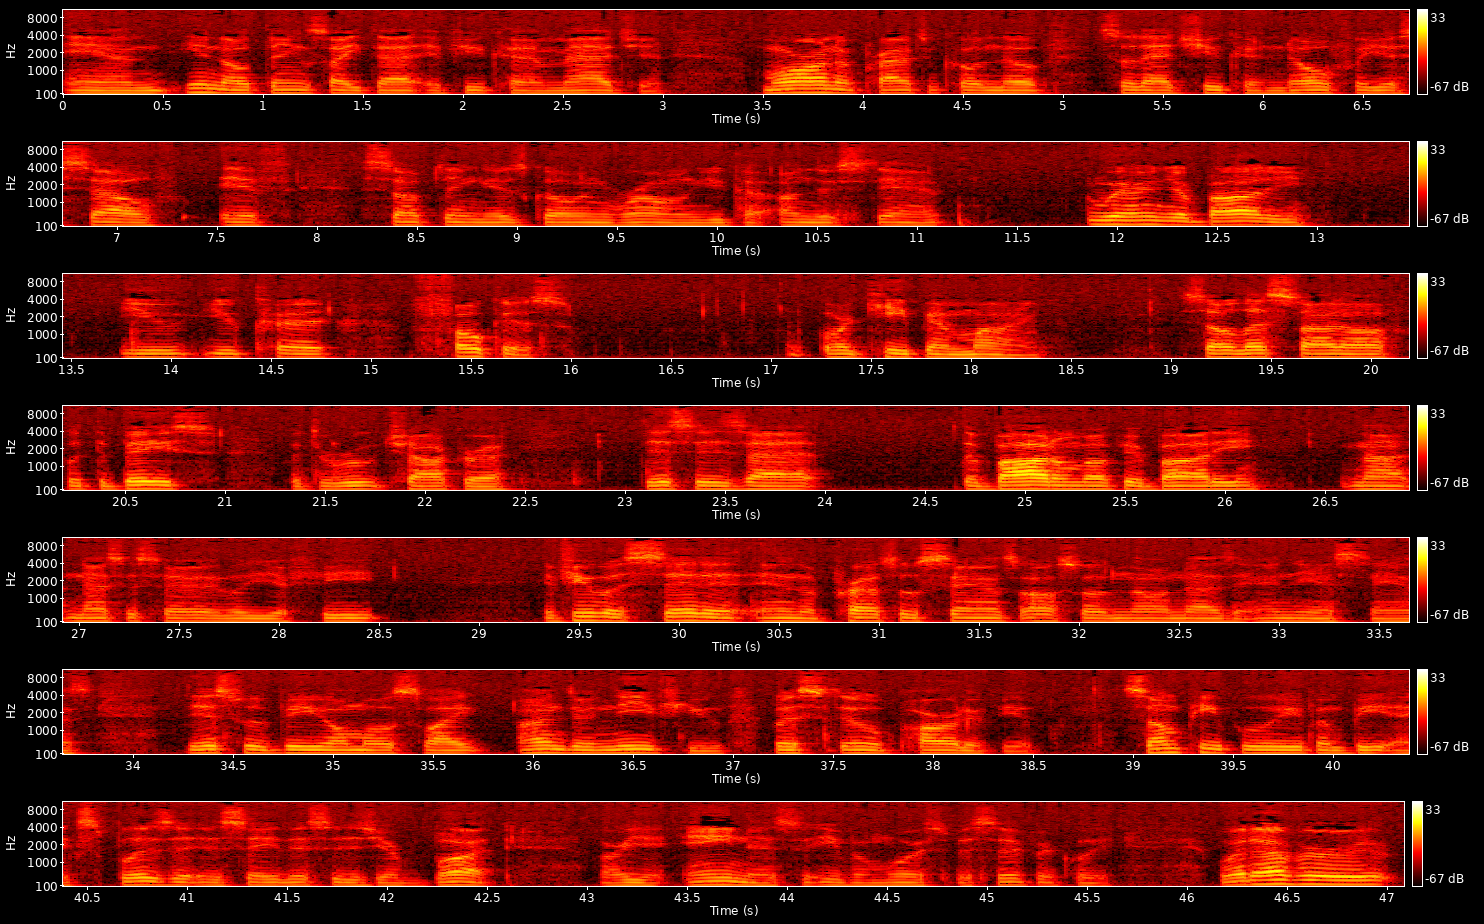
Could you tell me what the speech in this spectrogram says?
and you know things like that. If you can imagine, more on a practical note, so that you can know for yourself if something is going wrong, you can understand where in your body you you could focus or keep in mind. So let's start off with the base, with the root chakra. This is at the bottom of your body, not necessarily your feet. If you would sit it in a pretzel stance, also known as an Indian stance, this would be almost like underneath you, but still part of you. Some people even be explicit and say this is your butt or your anus, even more specifically. Whatever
